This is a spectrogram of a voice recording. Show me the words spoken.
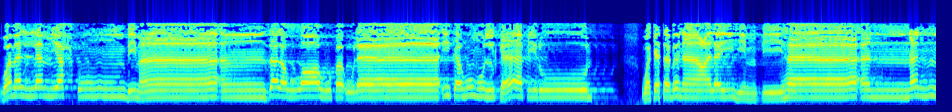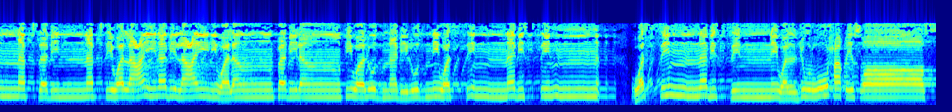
ومن لم يحكم بما أنزل الله فأولئك هم الكافرون وكتبنا عليهم فيها أن النفس بالنفس والعين بالعين والأنف بالأنف والأذن بالأذن والسن بالسن والسن بالسن والجروح قصاص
